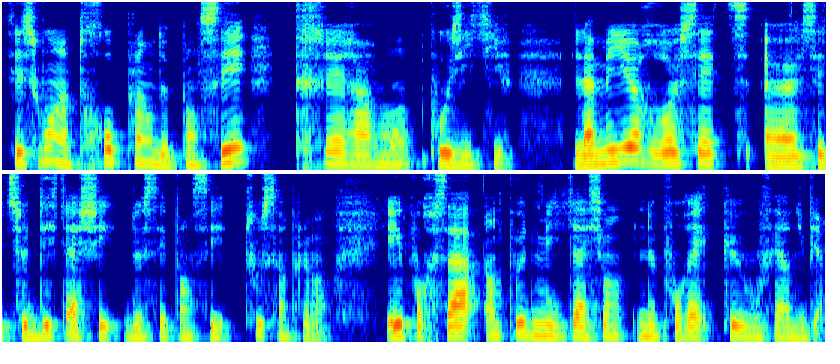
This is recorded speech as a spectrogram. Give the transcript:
C'est souvent un trop plein de pensées très rarement positives. La meilleure recette, euh, c'est de se détacher de ces pensées, tout simplement. Et pour ça, un peu de méditation ne pourrait que vous faire du bien.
